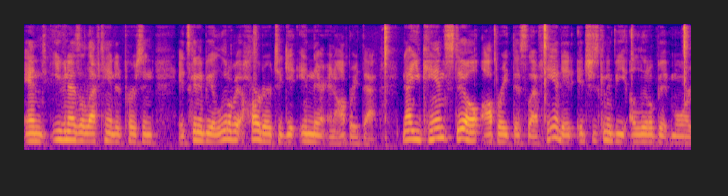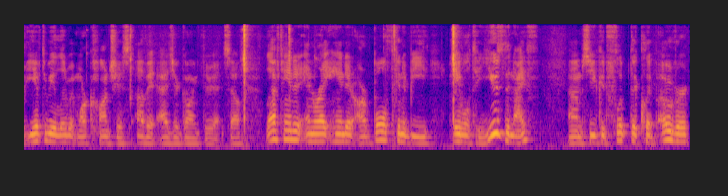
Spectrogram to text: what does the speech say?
And even as a left-handed person, it's going to be a little bit harder to get in there and operate that. Now you can still operate this left-handed. It's just going to be a little bit more, you have to be a little bit more conscious of it as you're going through it. So left-handed and right-handed are both going to be able to use the knife, um, so you could flip the clip over.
